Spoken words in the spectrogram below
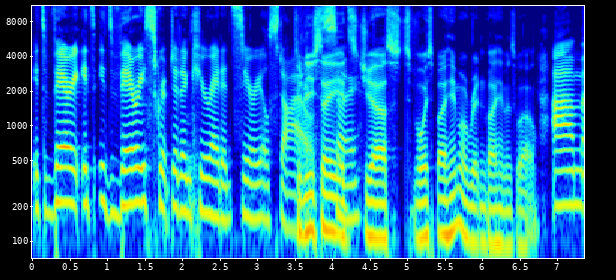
It's very it's it's very scripted and curated serial style. So did you say So, it's just voiced by him or written by him as well? um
